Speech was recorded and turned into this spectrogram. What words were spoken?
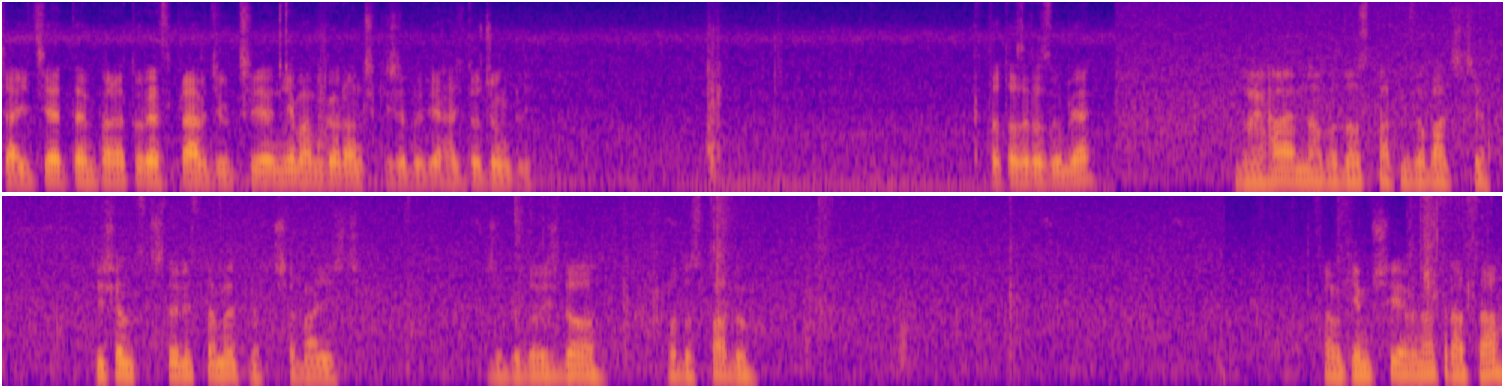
Czajcie, temperaturę sprawdził, czy nie mam gorączki, żeby wjechać do dżungli. Kto to zrozumie? Dojechałem na wodospad i zobaczcie, 1400 metrów trzeba iść, żeby dojść do wodospadu. Całkiem przyjemna trasa.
